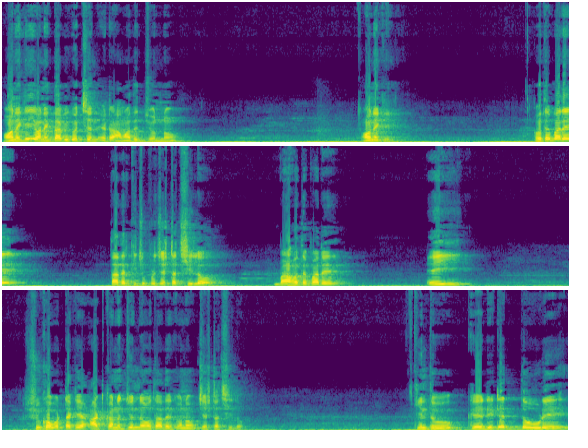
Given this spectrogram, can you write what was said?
অনেকেই অনেক দাবি করছেন, এটা আমাদের জন্য। অনেকেই। হতে পারে তাদের কিছু প্রচেষ্টা ছিল, বা হতে পারে এই সুখবরটাকে আটকানোর জন্যও তাদের কোনো চেষ্টা ছিল। কিন্তু ক্রেডিটের দৌড়ে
